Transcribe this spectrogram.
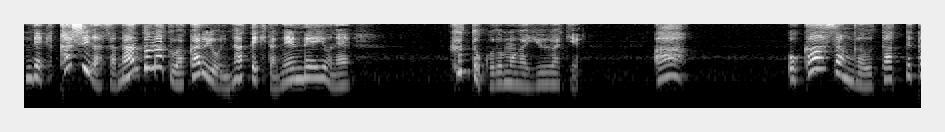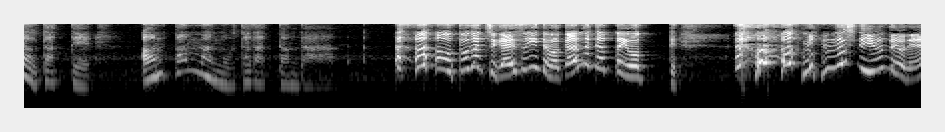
ん。で、歌詞がさ、なんとなくわかるようになってきた年齢よね。ふっと子供が言うわけ。ああ、お母さんが歌ってた歌って、アンパンマンの歌だったんだ。音が違いすぎて分かんなかったよって。みんなして言うんだよね。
